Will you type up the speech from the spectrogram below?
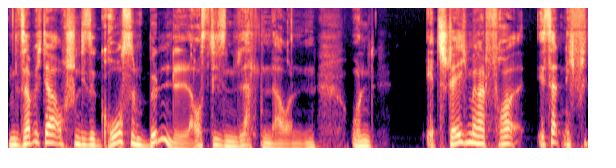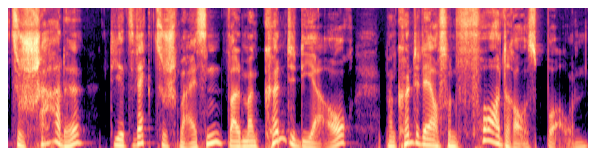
Und jetzt habe ich da auch schon diese großen Bündel aus diesen Latten da unten. Und jetzt stelle ich mir gerade vor, ist das nicht viel zu schade, die jetzt wegzuschmeißen, weil man könnte die ja auch, man könnte da ja auch so ein Vor draus bauen.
